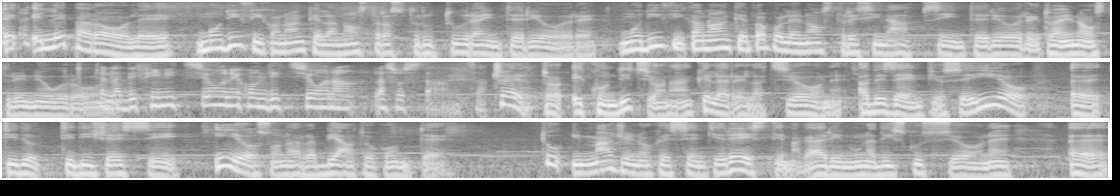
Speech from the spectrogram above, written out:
e, e, le parole modificano anche la nostra struttura interiore, modificano anche proprio le nostre sinapsi interiori tra i nostri neuroni. Cioè la definizione condiziona la sostanza. Certo, e condiziona anche la relazione. Certo. Ad esempio, se io eh, ti, ti dicessi io sono arrabbiato con te, tu immagino che sentiresti, magari in una discussione, eh,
